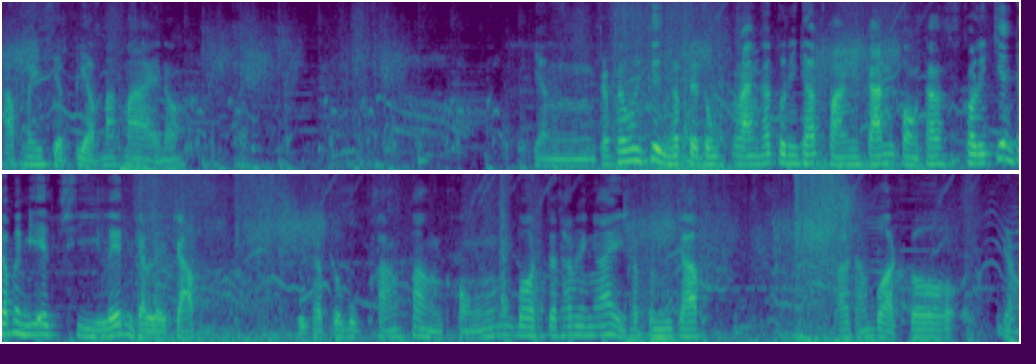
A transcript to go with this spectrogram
ครับไม่เสียเปรียบมากมายเนาะอย่างกับกึ่งกึ่งครับแต่ตรงกลางครับตัวนี้ครับฝั่งกันของทางสกอริเจียนครับไม่มี SP เล่นกันเลยครับ ดูครับตัวบุกทางฝั่งของบอร์ดจะทำยังไงครับตรงนี้ครับทางบอร์ดก็ยัง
